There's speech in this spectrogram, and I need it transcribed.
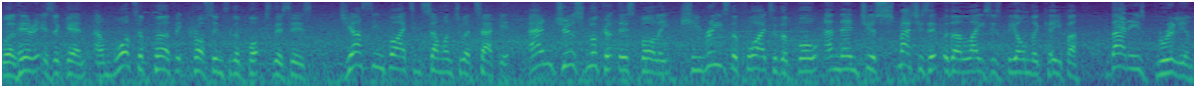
Well, here it is again, and what a perfect cross into the box this is. Just inviting someone to attack it. And just look at this volley. She reads the fly to the ball and then just smashes it with her laces beyond the keeper. That is brilliant.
